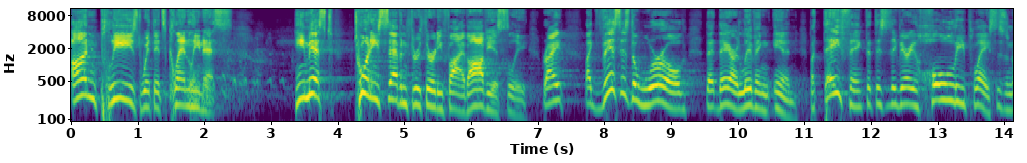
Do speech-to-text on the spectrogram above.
unpleased with its cleanliness. He missed 27 through 35, obviously, right? Like, this is the world that they are living in. But they think that this is a very holy place. This is an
